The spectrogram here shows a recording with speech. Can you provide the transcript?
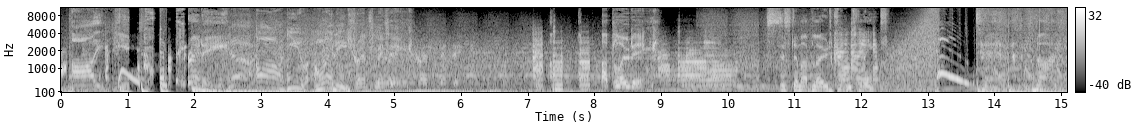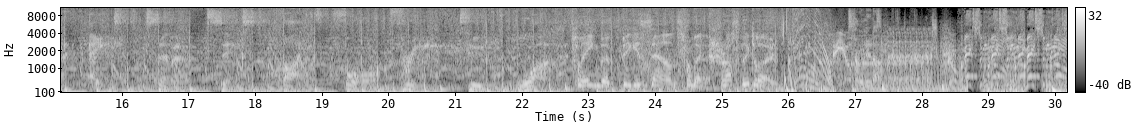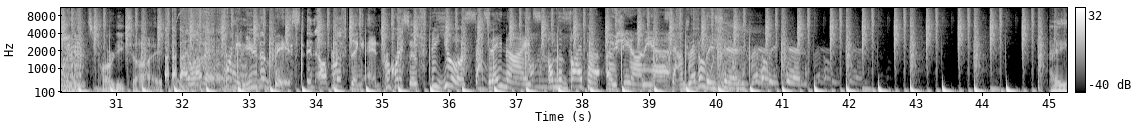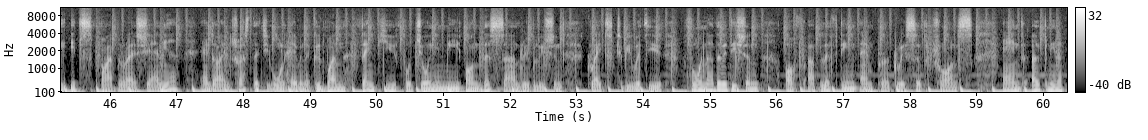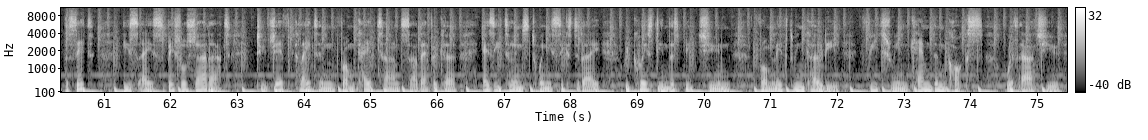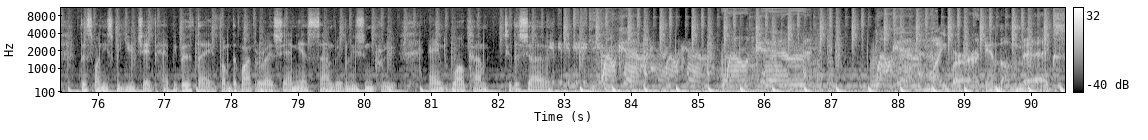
Are you ready? Are you ready? Transmitting. Uh, uh, uploading. System upload complete. 10, 9, 8, 7, 6, 5, 4, 3, 2, 1. Playing the biggest sounds from across the globe. Hey. Turn it up. Make some, make some, make some noise. It's party time. I love it. Bringing you the best in uplifting and progressive. for your Saturday night on the Viper Oceania Sound Revolution. Hey, it's Viper Oceania, and I trust that you're all having a good one. Thank you for joining me on this Sound Revolution. Great to be with you for another edition of uplifting and progressive trance. And opening up the set is a special shout out to Jeff Clayton from Cape Town, South Africa, as he turns 26 today, requesting this big tune from Leftwing Kody featuring Camden Cox, Without You. This one is for you, Jeff. Happy birthday from the Viper Oceania Sound Revolution crew, and welcome to the show. Welcome. Welcome. Welcome. Welcome. Viper in the mix.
